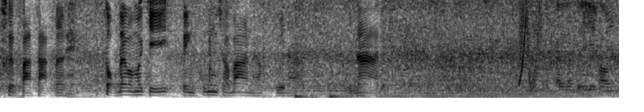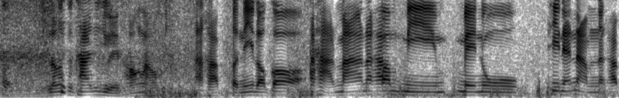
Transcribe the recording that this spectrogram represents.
เขื่อนป่าสักเลย ตกได้มาเมื่อกี้เป็นกุ้งชาวบ้านนะครับดูหน้าดูหน้าเด็กใครก็จะยีท้องสดแล้วสุดท้ายจะอยู่ในท้องเรานะครับ ตอนนี้เราก็อาหารมานะครับมีเมนูที่แนะนำนะครับ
